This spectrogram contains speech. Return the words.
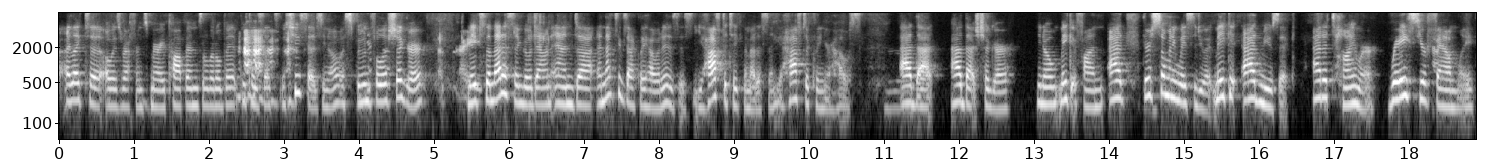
I like to always reference Mary Poppins a little bit because that's what she says, you know, a spoonful of sugar right. makes the medicine go down. And, uh, and that's exactly how it is, is you have to take the medicine. You have to clean your house, mm-hmm. add that, add that sugar you know make it fun. Add there's so many ways to do it. Make it add music add a timer race your family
